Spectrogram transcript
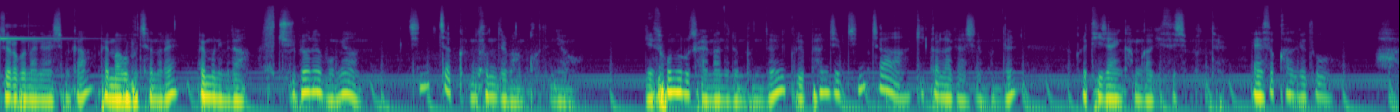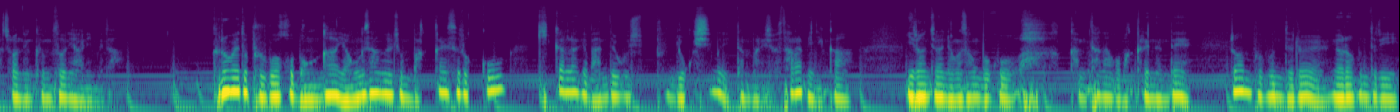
뱀마부터 여러분 안녕하십니까? 뱀마부부 채널의 뱀문입니다. 주변에 보면 진짜 금손들 많거든요. 이게 손으로 잘 만드는 분들 그리고 편집 진짜 기깔나게 하시는 분들 그리고 디자인 감각 있으신 분들. 애석하게도 아 저는 금손이 아닙니다. 그럼에도 불구하고 뭔가 영상을 좀 맛깔스럽고 기깔나게 만들고 싶은 욕심은 있단 말이죠 사람이니까. 이런저런 영상 보고 와 감탄하고 막 그랬는데 그런 부분들을 여러분들이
